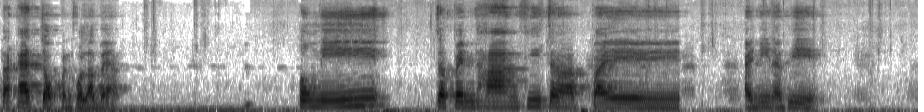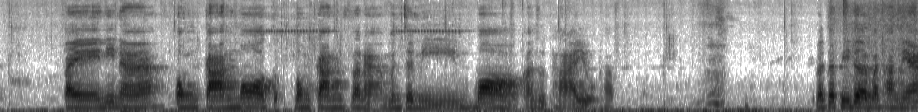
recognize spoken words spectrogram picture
แต่แค่จบเป็นคนละแบบ ตรงนี้จะเป็นทางที่จะไป ไอ้นี่นะพี่ ไปนี่นะ ตรงกลางหม้อตรงกลางสนามมันจะมีหม้ออันสุดท้ายอยู่ครับ แล้วถ้าพี่เดินมาทางเนี้ย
